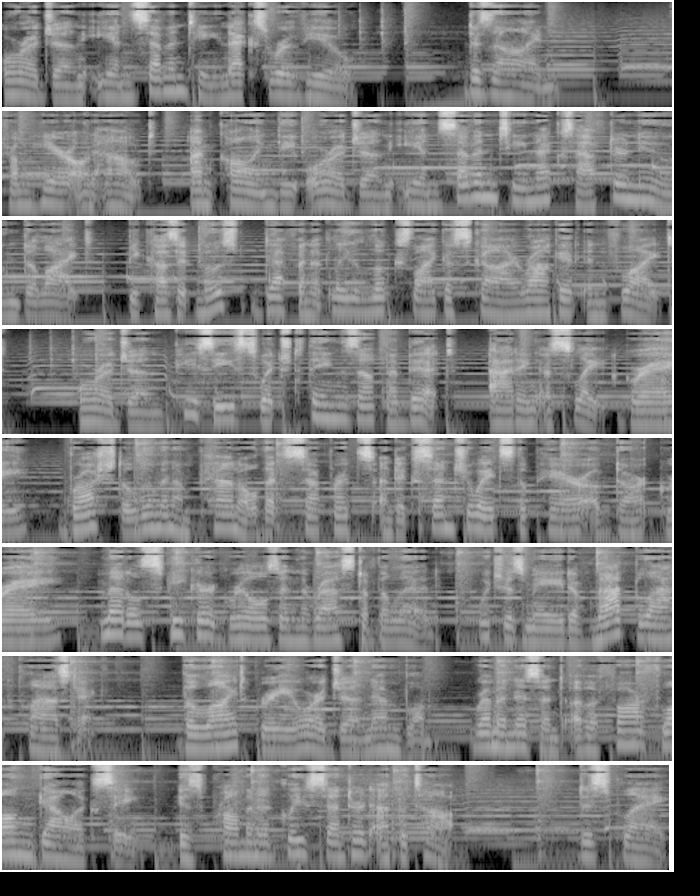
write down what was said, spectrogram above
Origin EON 17X review. Design. From here on out, I'm calling the Origin EON 17X Afternoon Delight, because it most definitely looks like a skyrocket in flight. Origin PC switched things up a bit, adding a slate gray, brushed aluminum panel that separates and accentuates the pair of dark gray, metal speaker grills in the rest of the lid, which is made of matte black plastic. The light gray Origin emblem, reminiscent of a far-flung galaxy, is prominently centered at the top. Display.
